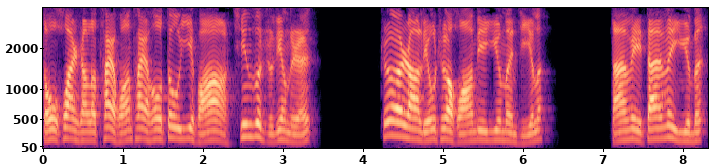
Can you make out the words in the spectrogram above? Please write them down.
都换上了太皇太后窦漪房亲自指定的人，这让刘彻皇帝郁闷极了。单位单位郁闷，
